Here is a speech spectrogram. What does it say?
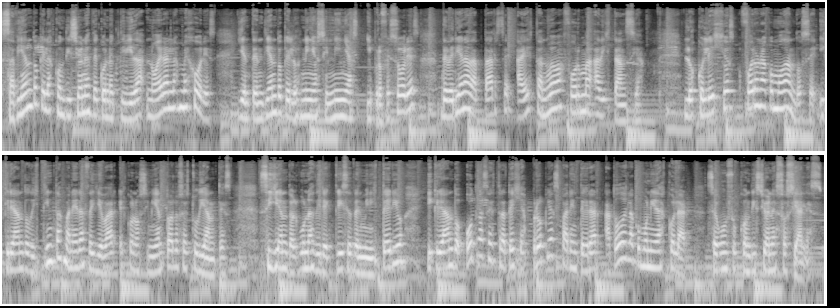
sabiendo que las condiciones de conectividad no eran las mejores y entendiendo que los niños y niñas y profesores deberían adaptarse a esta nueva forma a distancia los colegios fueron acomodándose y creando distintas maneras de llevar el conocimiento a los estudiantes, siguiendo algunas directrices del ministerio y creando otras estrategias propias para integrar a toda la comunidad escolar según sus condiciones sociales.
